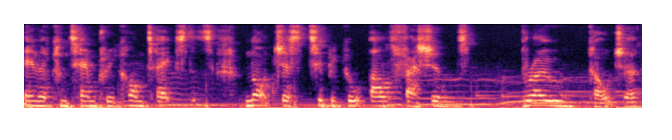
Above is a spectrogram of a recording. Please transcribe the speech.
in a contemporary context that's not just typical old fashioned bro culture,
